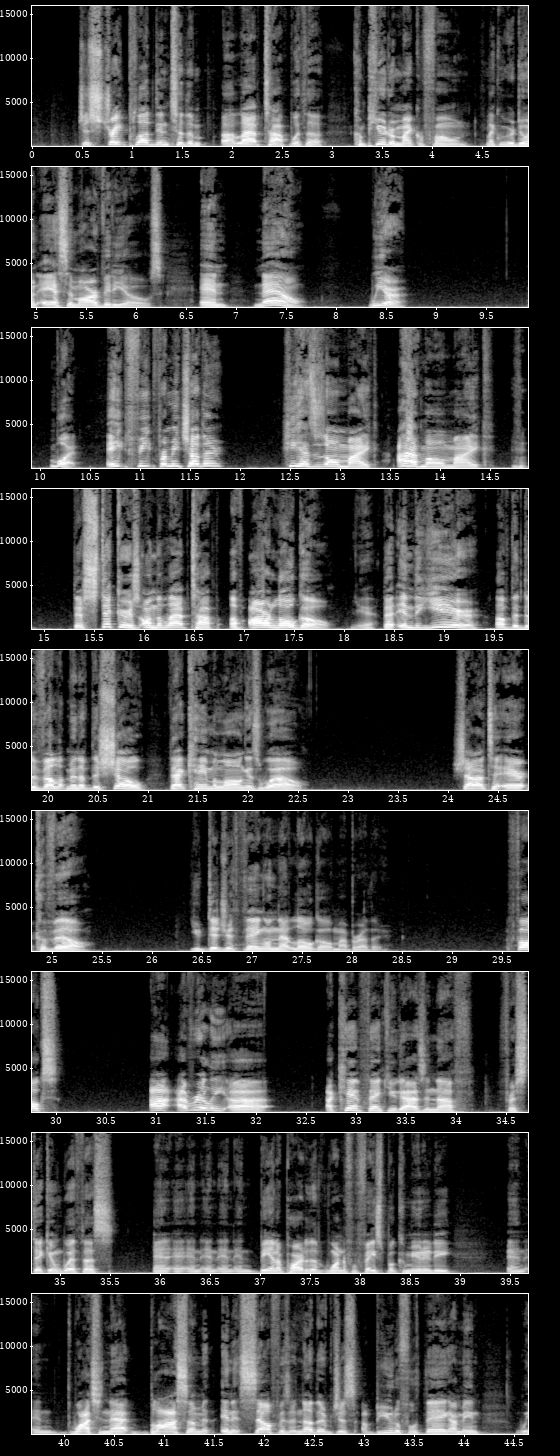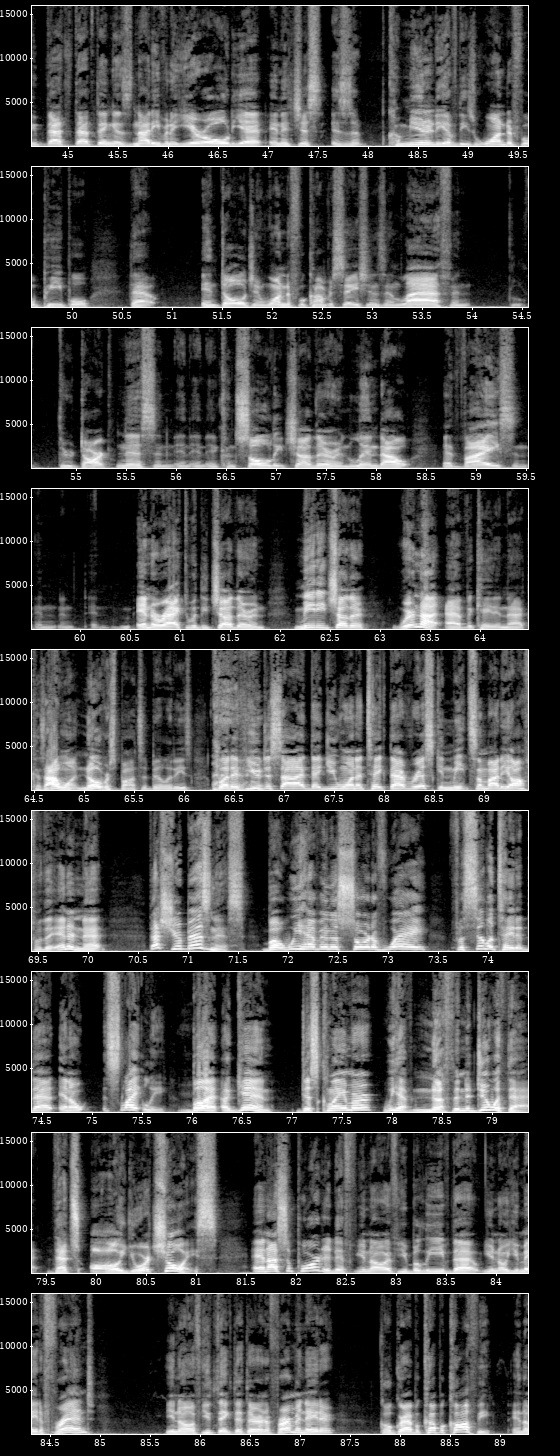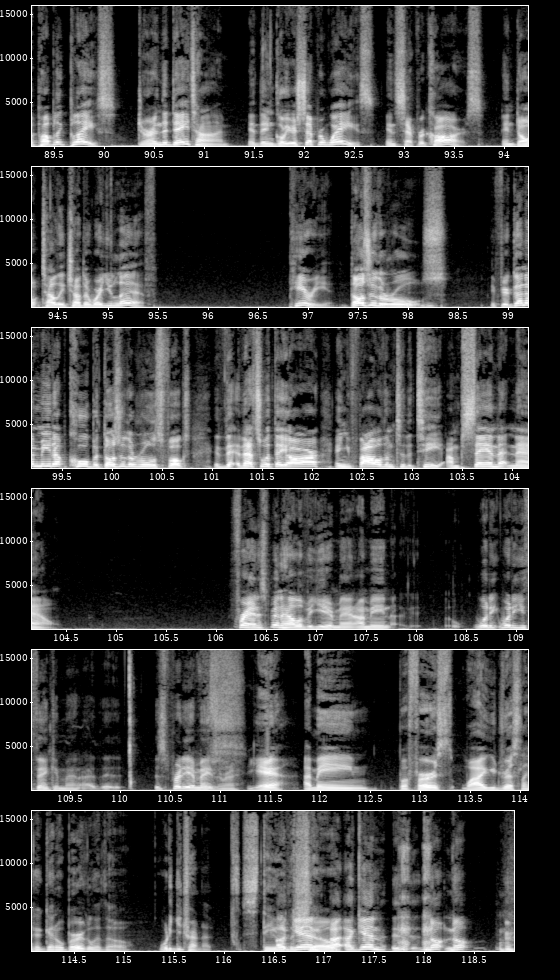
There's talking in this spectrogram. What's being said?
just straight plugged into the uh, laptop with a computer microphone, like we were doing ASMR videos. And now we are, what, eight feet from each other? He has his own mic. I have my own mic. There's stickers on the laptop of our logo. Yeah. That in the year of the development of the show, that came along as well. Shout out to Eric Cavill. You did your thing on that logo, my brother. Folks, I I really uh I can't thank you guys enough for sticking with us and and, and, and, and being a part of the wonderful Facebook community and and watching that blossom in itself is another just a beautiful thing. I mean, we that that thing is not even a year old yet, and it just is a community of these wonderful people that indulge in wonderful conversations and laugh and through darkness and, and, and, and console each other and lend out advice and, and, and, and interact with each other and meet each other. We're not advocating that because I want no responsibilities. But if you decide that you want to take that risk and meet somebody off of the internet, that's your business. But we have, in a sort of way, facilitated that in a slightly. But again, disclaimer: we have nothing to do with that. That's all your choice. And I support it if you know if you believe that you know you made a friend. You know if you think that they're an affirminator, go grab a cup of coffee in a public place during the daytime, and then go your separate ways in separate cars, and don't tell each other where you live. Period. Those are the rules. If you're gonna meet up, cool, but those are the rules, folks. That's what they are, and you follow them to the T. I'm saying that now. Fran, it's been a hell of a year, man. I mean, what do, what are you thinking, man? It's pretty amazing, right? Yeah. I mean, but first, why are you dressed like a ghetto burglar, though? What are you trying to steal again, the show? I- again, no, no.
